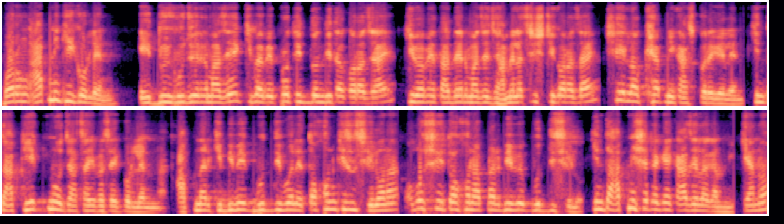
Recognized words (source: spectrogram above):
বরং আপনি কি করলেন? এই দুই হুজুরের মাঝে কীভাবে প্রতিদ্বন্দ্বিতা করা যায় কীভাবে তাদের মাঝে ঝামেলা সৃষ্টি করা যায় সেই লক্ষ্যে আপনি কাজ করে গেলেন। কিন্তু আপনি একটু যাচাই বাছাই করলেন না। আপনার কি বিবেক বুদ্ধি বলে তখন কিছু ছিল না? অবশ্যই তখন আপনার বিবেক বুদ্ধি ছিল। কিন্তু আপনি সেটাকে কাজে লাগাননি। কেন?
